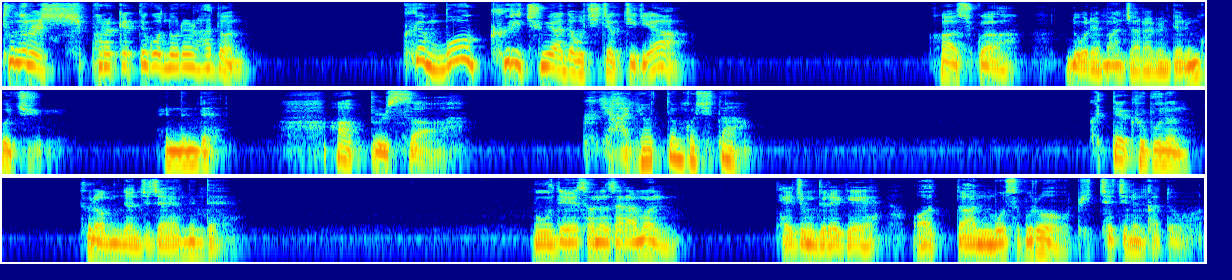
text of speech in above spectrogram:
두 눈을 시퍼렇게 뜨고 노래를 하던, 그게 뭐 그리 중요하다고 지적질이야? 가수가 노래만 잘하면 되는 거지. 했는데, 아, 불사. 그게 아니었던 것이다. 그때 그분은 드럼 연주자였는데, 무대에 서는 사람은 대중들에게 어떠한 모습으로 비춰지는가도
